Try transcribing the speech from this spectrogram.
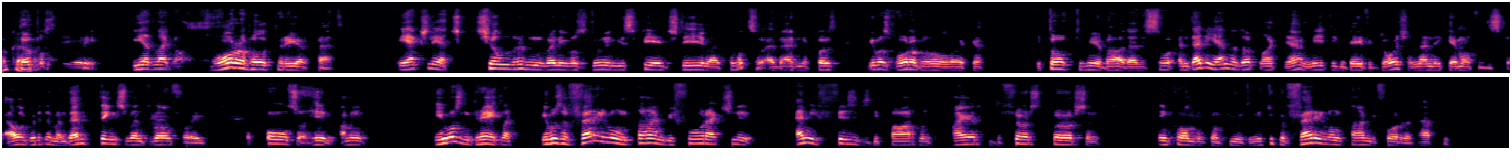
Okay. Topos theory. He had like a horrible career path. He actually had children when he was doing his PhD, like lots of, and, and post, he was horrible. Like uh, he talked to me about that. So, and then he ended up like, yeah, meeting David Deutsch, and then they came up with this algorithm, and then things went well for him. But also him. I mean, he wasn't great. Like it was a very long time before actually any physics department hired the first person in quantum computing. It took a very long time before that happened.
